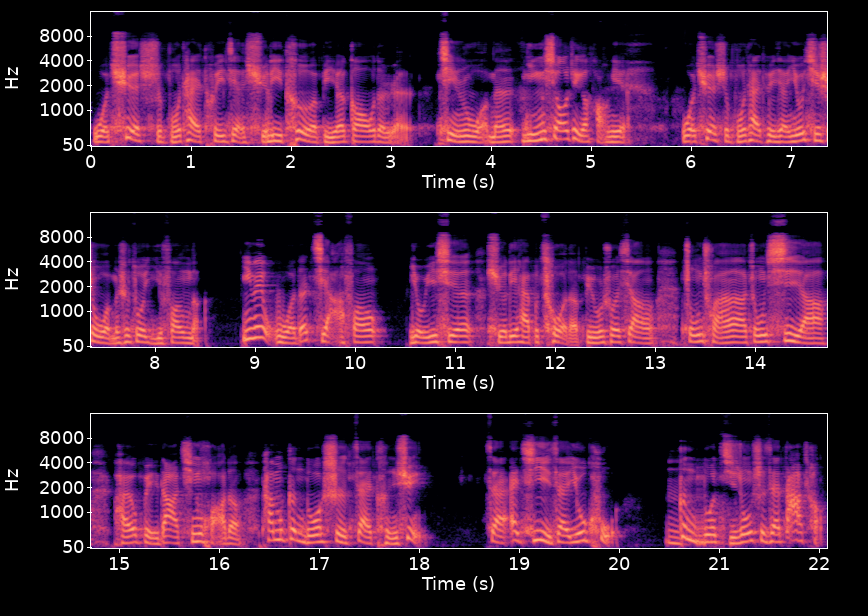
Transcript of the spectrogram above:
我确实不太推荐学历特别高的人进入我们营销这个行业。我确实不太推荐，尤其是我们是做乙方的，因为我的甲方有一些学历还不错的，比如说像中传啊、中戏啊，还有北大、清华的，他们更多是在腾讯、在爱奇艺、在优酷。更多集中是在大厂，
